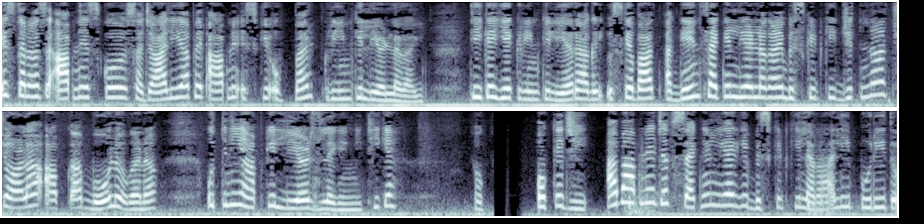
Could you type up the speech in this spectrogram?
इस तरह से आपने इसको सजा लिया, फिर आपने इसके ऊपर क्रीम की लेयर लगाई। ठीक है, ये क्रीम की लेयर आ गई। उसके बाद अगेन सेकेंड लेयर लगाएँ बिस्किट की। जितना चौड़ा आपका बोल होगा ना, उतनी आपकी लेयर्स लगेंगी, ठीक है? ओके जी, अब आपने जब सेकंड लेयर ये बिस्किट की लगा ली पूरी तो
